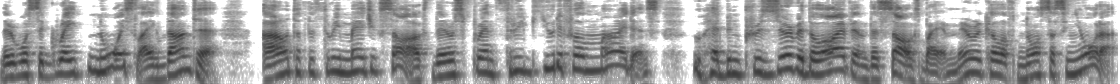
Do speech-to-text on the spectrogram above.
there was a great noise like thunder. Out of the three magic socks there sprang three beautiful maidens, who had been preserved alive in the socks by a miracle of Nossa Senhora.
